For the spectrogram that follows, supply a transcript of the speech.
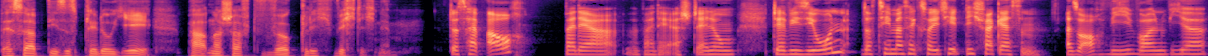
Deshalb dieses Plädoyer, Partnerschaft wirklich wichtig nehmen. Deshalb auch bei der, bei der Erstellung der Vision das Thema Sexualität nicht vergessen. Also auch wie wollen wir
